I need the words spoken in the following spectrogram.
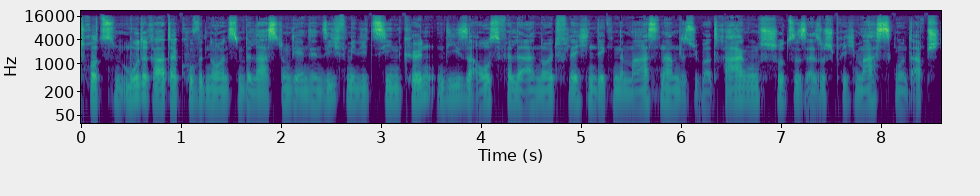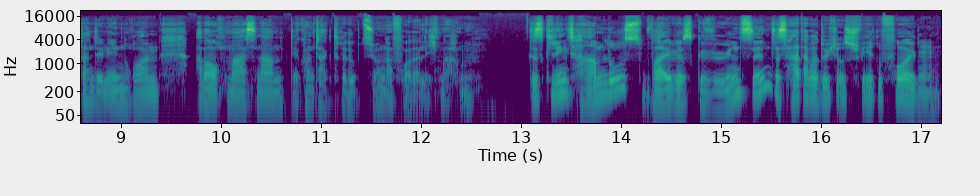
Trotz moderater Covid-19-Belastung der Intensivmedizin könnten diese Ausfälle erneut flächendeckende Maßnahmen des Übertragungsschutzes, also sprich Masken und Abstand in Innenräumen, aber auch Maßnahmen der Kontaktreduktion erforderlich machen. Das klingt harmlos, weil wir es gewöhnt sind, es hat aber durchaus schwere Folgen.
